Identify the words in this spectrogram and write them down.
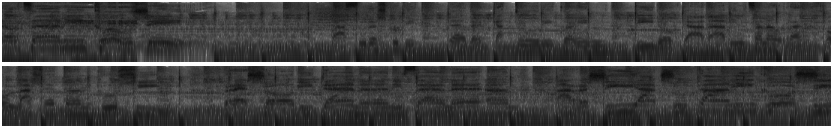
erortzen ikusi. Zure eskutik debekaturiko egin. Diro kada biltzan aurrak jolasetan ikusi. Preso didenen izenean Arresiak zutan ikusi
